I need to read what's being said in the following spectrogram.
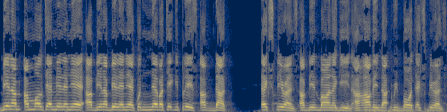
Being a, a multi-millionaire or being a billionaire could never take the place of that experience of being born again and having that rebirth experience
